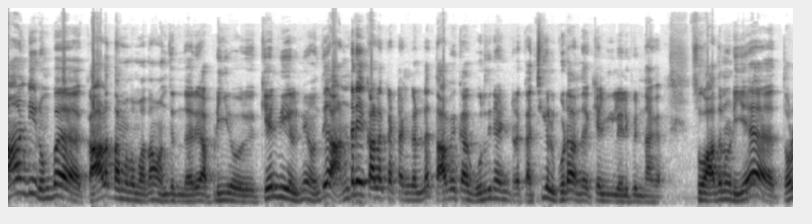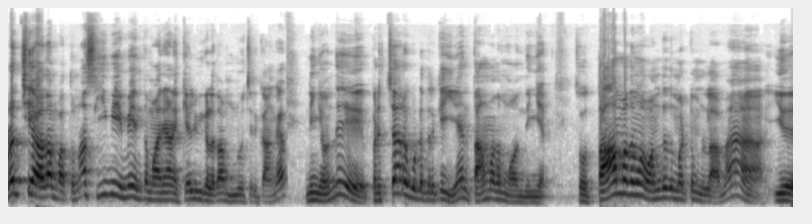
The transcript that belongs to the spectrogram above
தாண்டி ரொம்ப காலதாமதமாக தான் வந்திருந்தார் அப்படிங்கிற ஒரு கேள்விகளுமே வந்து அன்றைய காலகட்டங்களில் தாவேக்கா உறுதியான கட்சிகள் கூட அந்த கேள்விகள் எழுப்பியிருந்தாங்க. ஸோ அதனுடைய தொடர்ச்சியாக தான் பார்த்தோம்னா சிபிஐமே இந்த மாதிரியான கேள்விகளை தான் முன் வச்சிருக்காங்க. நீங்கள் வந்து பிரச்சார கூட்டத்திற்கு ஏன் தாமதமாக வந்தீங்க? ஸோ தாமதமாக வந்தது மட்டும் இல்லாமல் இது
